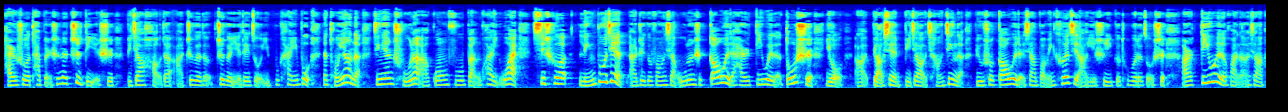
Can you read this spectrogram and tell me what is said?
还是说它本身的质地也是比较好的啊？这个的这个也得走一步看一步。那同样的，今天除了啊光伏板块以外，汽车零部件啊这个方向，无论是高位的还是低位的，都是有啊表现比较强劲的。比如说高位的像宝明科技啊，也是一个突破的走势；而低位的话呢，像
